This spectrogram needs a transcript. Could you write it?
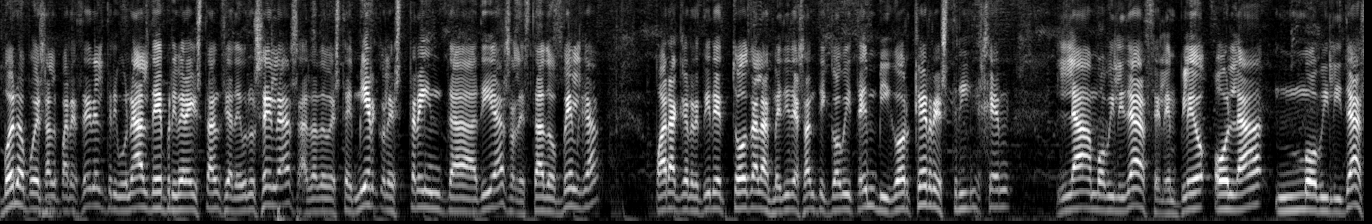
Bueno, pues al parecer el Tribunal de Primera Instancia de Bruselas ha dado este miércoles 30 días al Estado belga para que retire todas las medidas anti-COVID en vigor que restringen la movilidad, el empleo o la movilidad.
